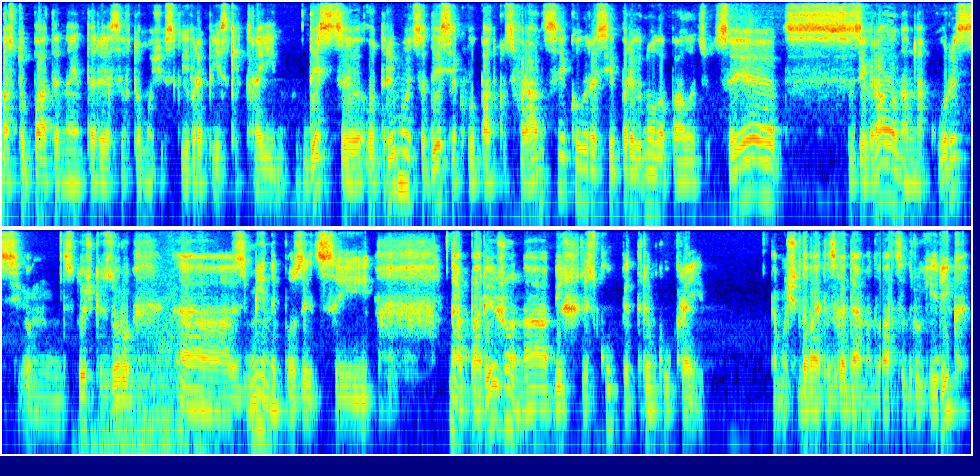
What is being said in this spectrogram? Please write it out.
наступати на інтереси, в тому числі європейських країн. Десь це отримується, десь як в випадку з Франції, коли Росія перегнула палицю. Це зіграло нам на користь з точки зору е, зміни позиції е, Парижу на більш різку підтримку України. Тому що давайте згадаємо 22-й рік.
